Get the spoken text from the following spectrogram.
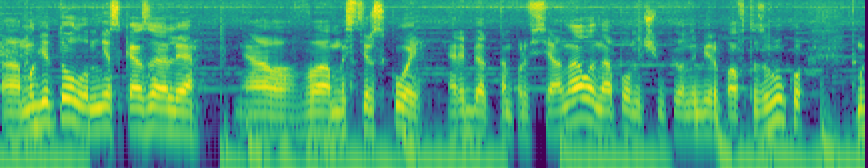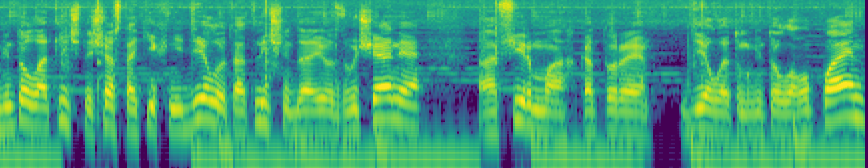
А, магнитолу мне сказали а, в мастерской. Ребята там профессионалы, напомню, чемпионы мира по автозвуку. Магнитолы отлично, сейчас таких не делают, отлично дает звучание. А, фирма, которая делала эту магнитолу Alpine,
